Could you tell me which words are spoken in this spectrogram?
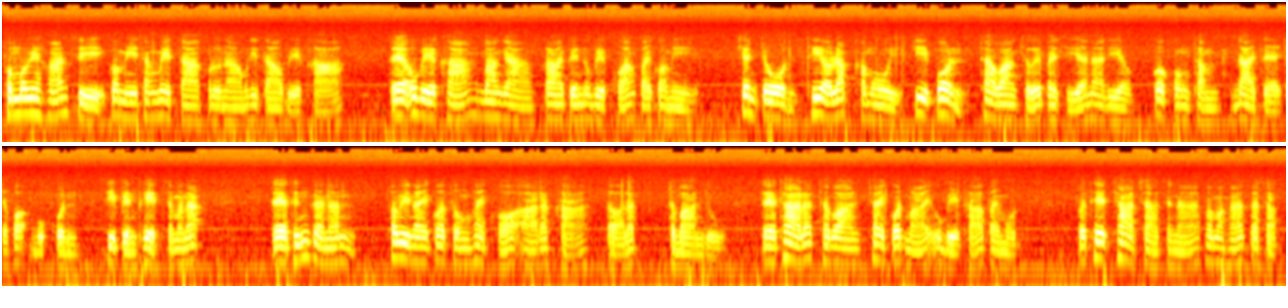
พรมวิหารสี่ก็มีทั้งเมตตากรุณามุทิตาอุเบกขา แต่อุเบกขาบางอย่างกลายเป็นอุเบกขวางไปก็มี เช่นโจรเที่ยวลักขโมย ขี้ป้น ถ้าวางเฉยไปเสียหน้าเดียว ก็คงทำได้แต่เฉพาะบุคคล ที่เป็นเพศสมณะ แต่ถึงกระนั้น พระวินัยก็ทรงให้ขออารักขาต่อรัฐบาลอยู่ แต่ถ้ารัฐบาลใช้กฎหมายอุเบกขาไปหมด ประเทศชาติศาสนาพระมหากษัตริย์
